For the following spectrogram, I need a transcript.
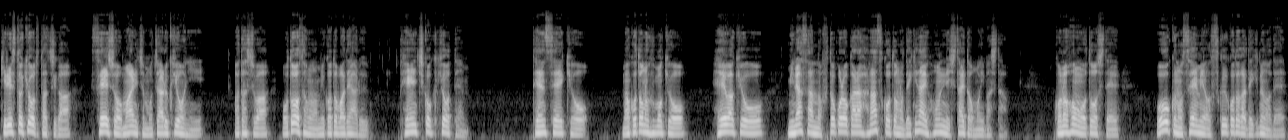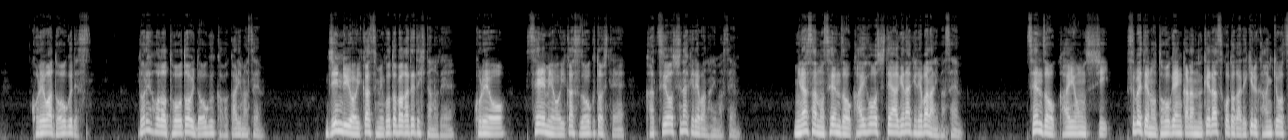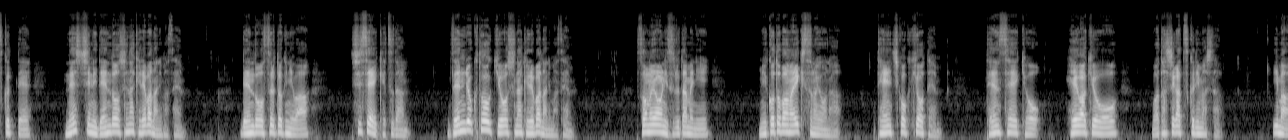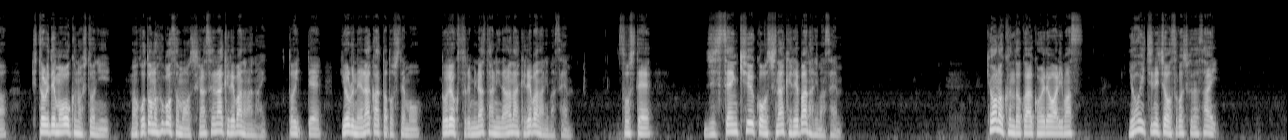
キリスト教徒たちが聖書を毎日持ち歩くように、私はお父様の御言葉である天一国経典、天聖教、誠の父母教、平和教を皆さんの懐から話すことのできない本にしたいと思いました。この本を通して多くの生命を救うことができるので、これは道具です。どれほど尊い道具かわかりません。人類を生かす御言葉が出てきたので、これを生命を生かす道具として活用しなければなりません。皆さんの先祖を解放してあげなければなりません。先祖を解音し、すべての桃源から抜け出すことができる環境を作って、熱心に伝道しなければなりません。伝道するときには、姿勢決断、全力投球をしなければなりません。そのようにするために、御言葉のエキスのような、天一国経典、天聖教、平和教を私が作りました。今、一人でも多くの人に、誠の父母様を知らせなければならない、と言って、夜寝なかったとしても、努力する皆さんにならなければなりません。そして、実践休校しなければなりません。今日の訓読はこれで終わります。良い一日をお過ごしください。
